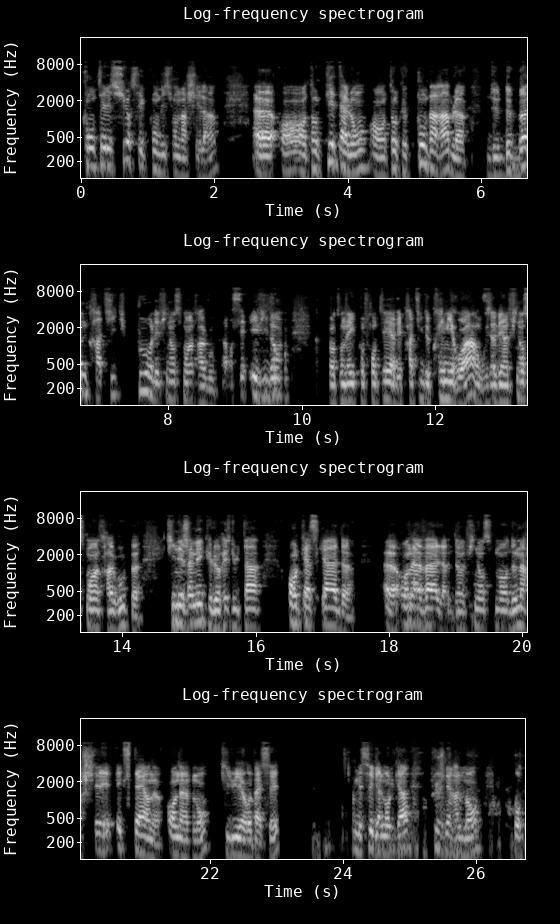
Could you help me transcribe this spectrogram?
compter sur ces conditions de marché-là euh, en, en, tant qu'étalon, en tant que comparable de, de bonnes pratiques pour les financements intragroupes. Alors c'est évident quand on est confronté à des pratiques de pré-miroir, où vous avez un financement intragroupe qui n'est jamais que le résultat en cascade, euh, en aval d'un financement de marché externe en amont qui lui est repassé. Mais c'est également le cas, plus généralement, pour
